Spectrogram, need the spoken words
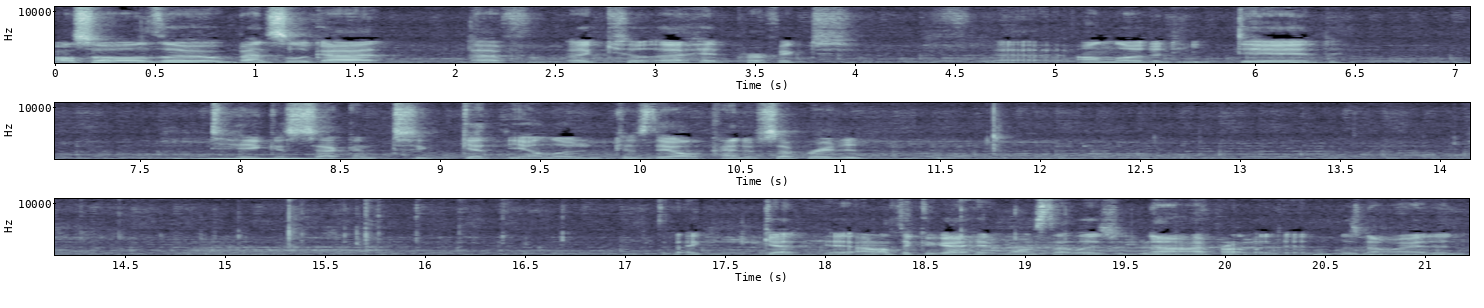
Also, although Bensel got a, a, kill, a hit perfect uh, unloaded, he did take a second to get the unloaded because they all kind of separated. Did I get hit? I don't think I got hit once that laser. No, I probably did. There's no way I didn't.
